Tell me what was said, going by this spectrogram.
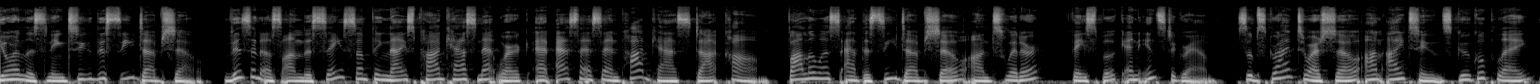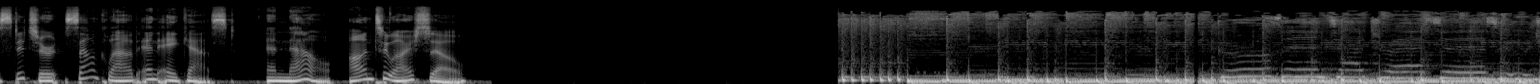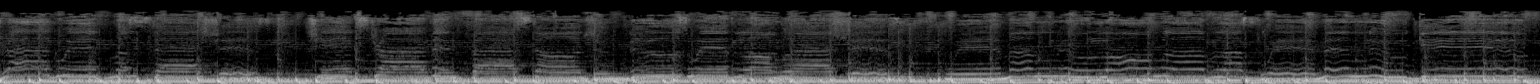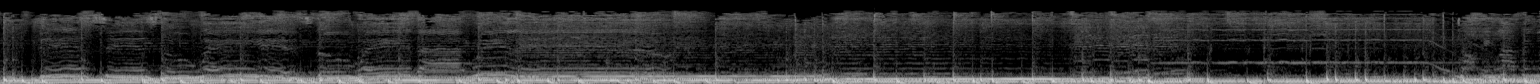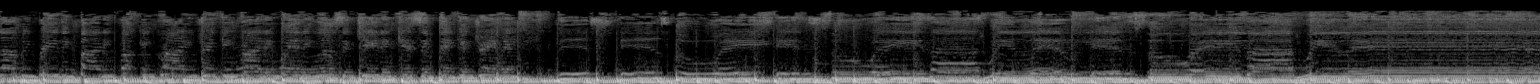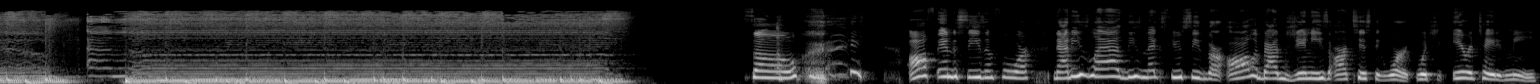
You're listening to The C Dub Show. Visit us on the Say Something Nice podcast network at ssnpodcast.com. Follow us at The C Dub Show on Twitter, Facebook, and Instagram. Subscribe to our show on iTunes, Google Play, Stitcher, SoundCloud, and ACAST. And now, on to our show. off into season four. Now these last these next few seasons are all about Jenny's artistic work, which irritated me.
